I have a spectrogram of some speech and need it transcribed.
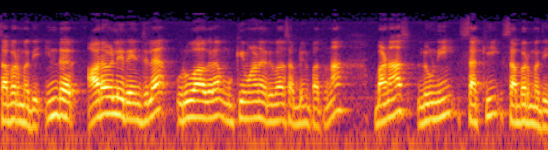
சபர்மதி இந்த ஆரவல்லி ரேஞ்சில் உருவாகிற முக்கியமான ரிவர்ஸ் அப்படின்னு பார்த்தோம்னா பனாஸ் லூனி சக்கி சபர்மதி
